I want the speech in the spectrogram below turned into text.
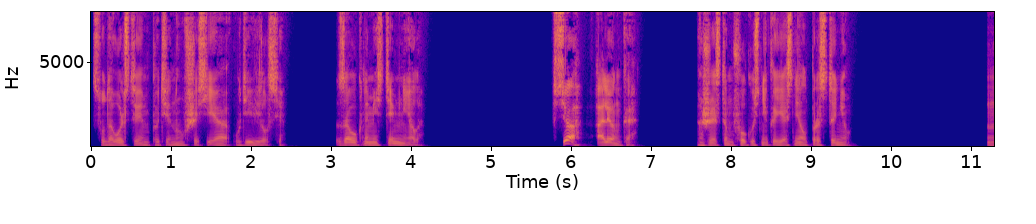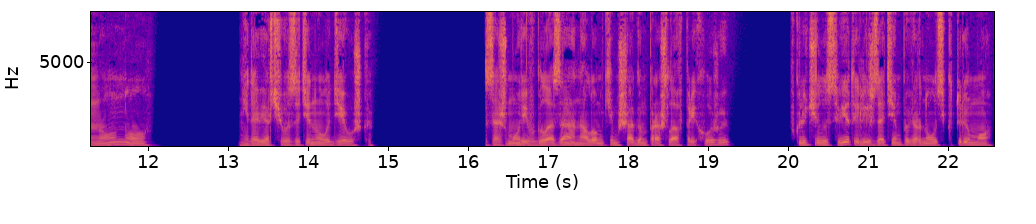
С удовольствием потянувшись, я удивился. За окнами стемнело. «Все, Аленка!» Жестом фокусника я снял простыню. «Ну-ну», — недоверчиво затянула девушка. Зажмурив глаза, она ломким шагом прошла в прихожую, включила свет и лишь затем повернулась к трюмо.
